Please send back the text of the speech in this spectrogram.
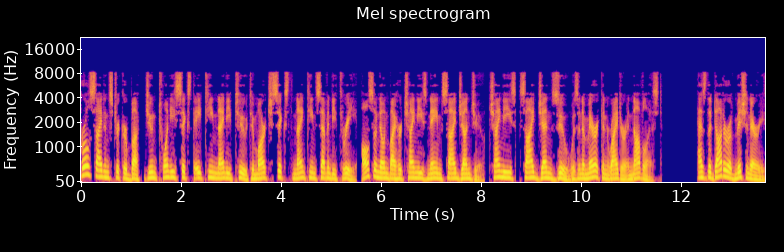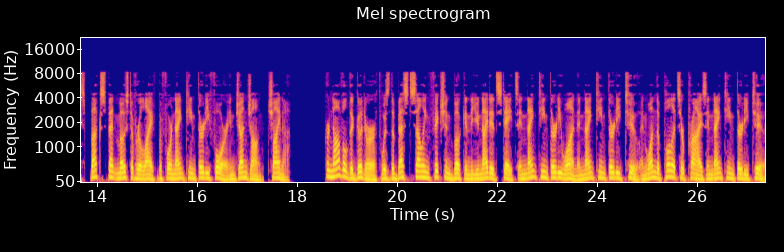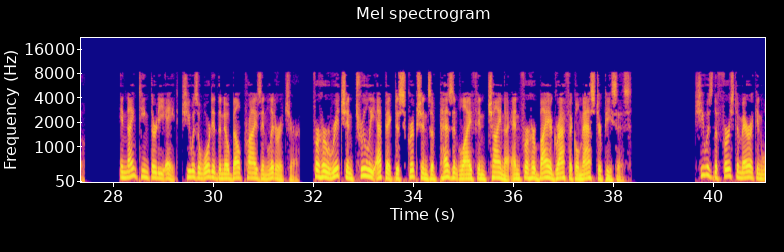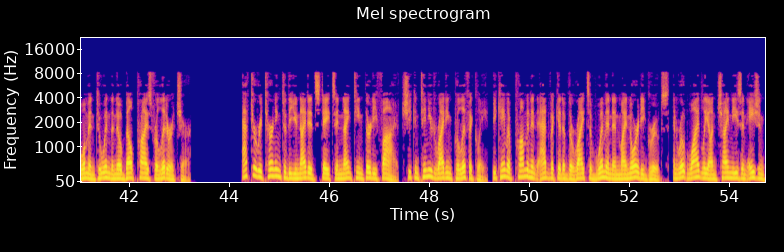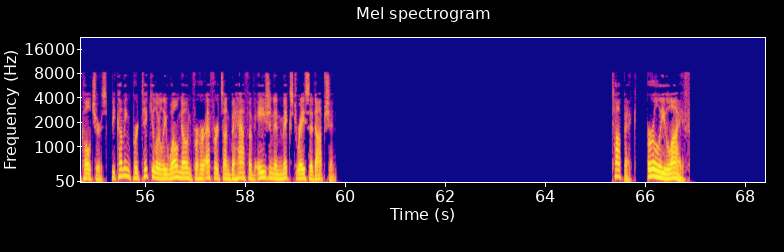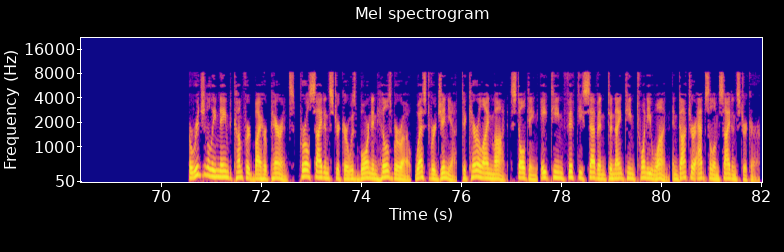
Pearl Sydenstricker Buck June 26, 1892 to March 6, 1973, also known by her Chinese name Tsai Junju, Chinese, Tsai Zhen Zhu was an American writer and novelist. As the daughter of missionaries, Buck spent most of her life before 1934 in Zhenjiang, China. Her novel The Good Earth was the best-selling fiction book in the United States in 1931 and 1932 and won the Pulitzer Prize in 1932. In 1938, she was awarded the Nobel Prize in Literature, "...for her rich and truly epic descriptions of peasant life in China and for her biographical masterpieces." She was the first American woman to win the Nobel Prize for Literature. After returning to the United States in 1935, she continued writing prolifically, became a prominent advocate of the rights of women and minority groups, and wrote widely on Chinese and Asian cultures, becoming particularly well known for her efforts on behalf of Asian and mixed-race adoption. Early life Originally named Comfort by her parents, Pearl Sydenstricker was born in Hillsboro, West Virginia, to Caroline Maud Stulting (1857–1921) and Dr. Absalom Sydenstricker.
